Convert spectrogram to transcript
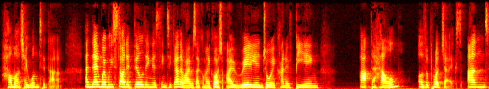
how much I wanted that. And then when we started building this thing together, I was like, oh my gosh, I really enjoy kind of being at the helm of a project. And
